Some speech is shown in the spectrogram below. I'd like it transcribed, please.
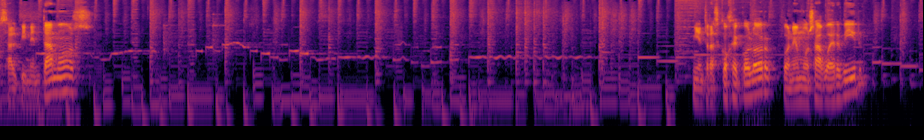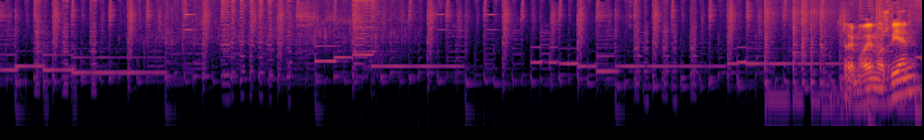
Salpimentamos. Mientras coge color, ponemos agua a hervir removemos bien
